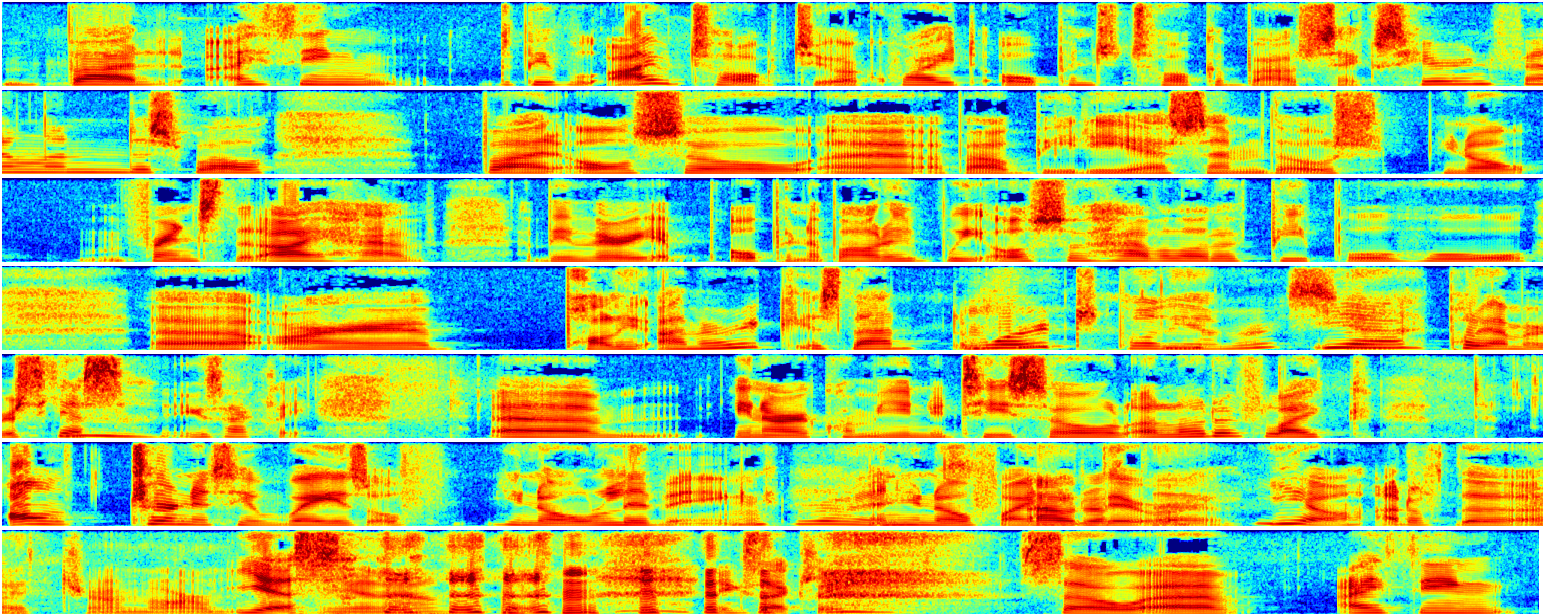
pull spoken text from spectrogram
But I think the people I've talked to are quite open to talk about sex here in Finland as well, but also uh, about BDSM. Those, you know, friends that I have have been very open about it. We also have a lot of people who uh, are polyamoric. Is that the word? Polyamorous? Yeah, polyamorous. Yes, exactly. Um, in our community, so a lot of like alternative ways of you know living and you know finding Out their the yeah out of the heteronorm Yes. you know exactly. So uh, I think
